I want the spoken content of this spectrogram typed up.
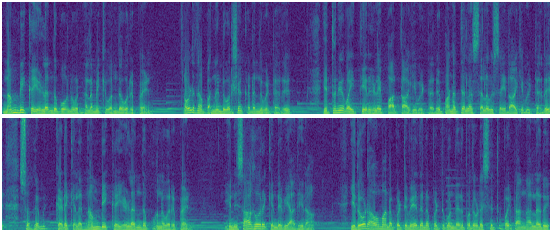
நம்பிக்கை இழந்து போன ஒரு நிலைமைக்கு வந்த ஒரு பெண். அவ்வளோதான் பன்னெண்டு வருஷம் கடந்து விட்டார் எத்தனையோ வைத்தியர்களை பார்த்தாகிவிட்டது பணத்தெல்லாம் செலவு செய்தாகிவிட்டது சுகமே கிடைக்கல நம்பிக்கை இழந்து போன ஒரு பெண். இனி சாகுவரைக்கு இந்த வியாதி தான் இதோடு அவமானப்பட்டு வேதனைப்பட்டு கொண்டு இருப்பதோடு செத்து போயிட்டால் நல்லது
